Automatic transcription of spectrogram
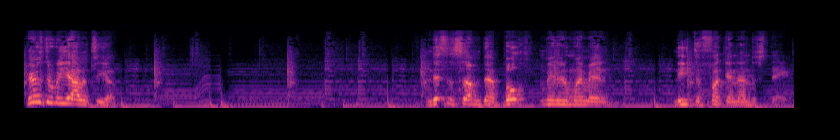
here's the reality of it. And this is something that both men and women need to fucking understand.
